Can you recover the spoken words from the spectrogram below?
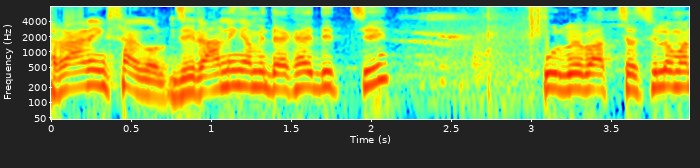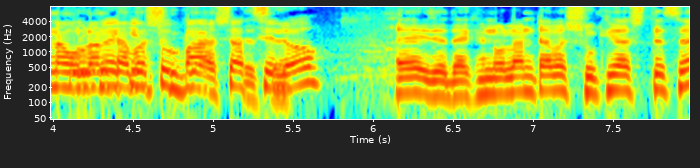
রানিং ছাগল। জি রানিং আমি দেখাই দিচ্ছি। পূর্বে বাচ্চা ছিল মানে ওলানটা আবার শুকিয়ে বাচ্চা আসতেছে। ছিল। এই যে দেখেন ওলানটা আবার শুকিয়ে আসতেছে।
